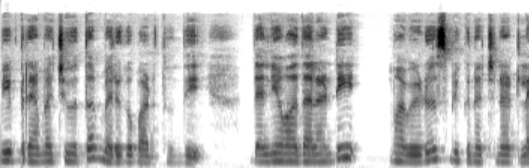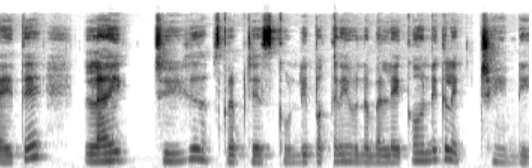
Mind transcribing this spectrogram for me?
మీ ప్రేమ జీవితం మెరుగుపడుతుంది. ధన్యవాదాలండి. మా వీడియోస్ మీకు నచ్చినట్లయితే లైక్ చేసి సబ్స్క్రైబ్ చేసుకోండి. పక్కనే ఉన్న బెల్ ఐకాన్ని క్లిక్ చేయండి.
